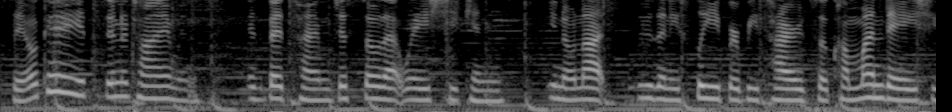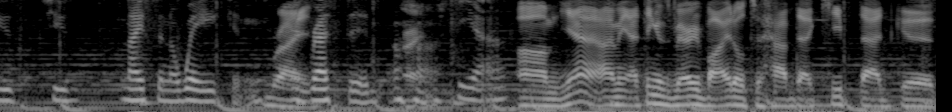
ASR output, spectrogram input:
say, okay, it's dinner time and it's bedtime, just so that way she can, you know, not lose any sleep or be tired. So come Monday, she's she's nice and awake and, Right. and rested. Uh-huh. Right. Yeah. Um, yeah, I mean, I think it's very vital to have that, keep that good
